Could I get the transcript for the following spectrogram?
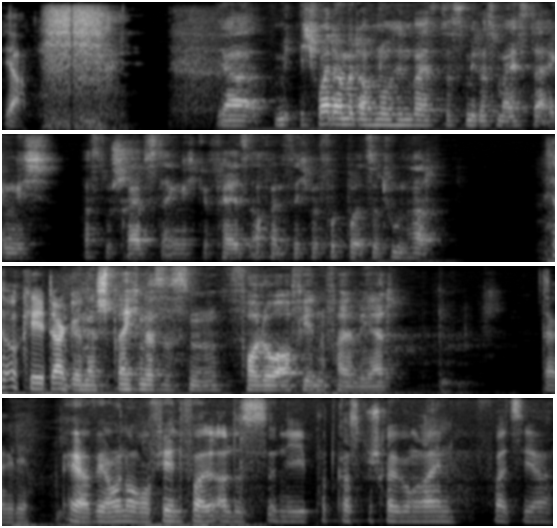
ja. Ja, ich wollte damit auch nur hinweisen, dass mir das meiste eigentlich, was du schreibst, eigentlich gefällt, auch wenn es nicht mit Football zu tun hat. Okay, danke. Und dementsprechend ist es ein Follow auf jeden Fall wert. Danke dir. Ja, wir hauen auch auf jeden Fall alles in die Podcast-Beschreibung rein. Falls ihr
